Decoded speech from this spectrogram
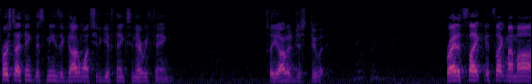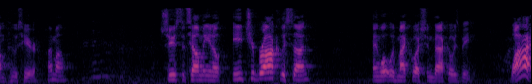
First, I think this means that God wants you to give thanks in everything. So you ought to just do it. Right? It's like it's like my mom who's here. Hi mom. She used to tell me, you know, eat your broccoli, son. And what would my question back always be? Why?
